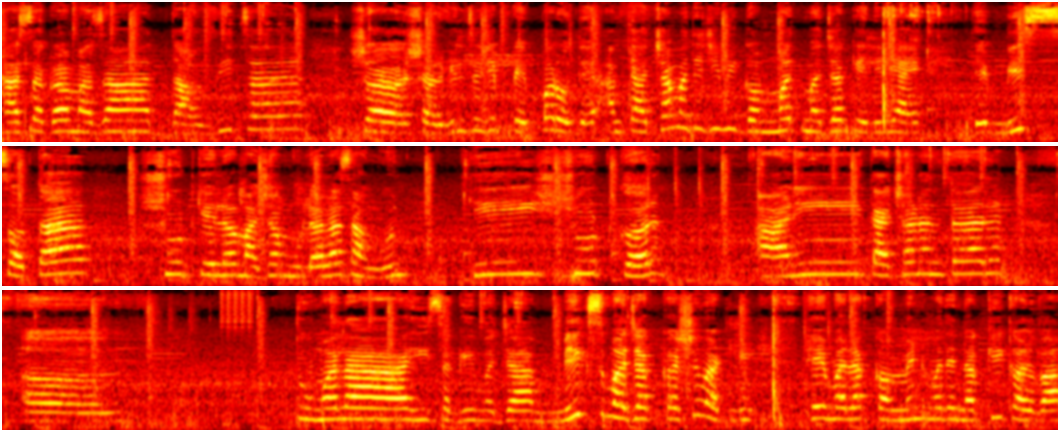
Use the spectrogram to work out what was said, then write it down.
हा सगळा माझा दहावीचा श शर्विलचे जे पेपर होते आणि त्याच्यामध्ये जी मी गंमत मजा केलेली आहे ते मी स्वतः शूट केलं माझ्या मुलाला सांगून की शूट कर. आणि त्याच्यानंतर तुम्हाला ही सगळी मजा मिक्स मजा कशी वाटली हे मला कमेंटमध्ये नक्की कळवा.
